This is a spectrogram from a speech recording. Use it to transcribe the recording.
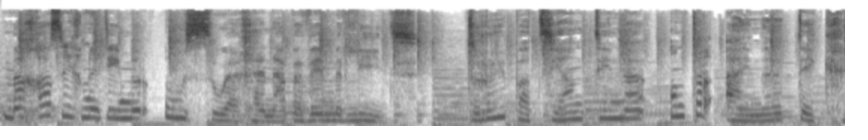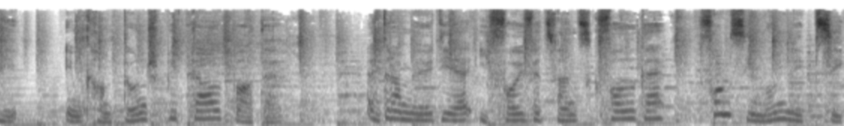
Man kann sich nicht immer aussuchen, neben wem man liegt. Drei Patientinnen unter einer Decke im Kantonsspital Baden. Eine Dramödie in 25 Folgen von Simon Lipsig.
